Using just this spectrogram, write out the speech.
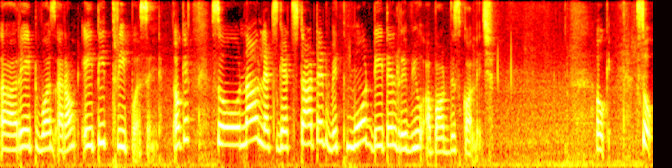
uh, rate was around 83%. Okay, so now let's get started with more detailed review about this college. Okay, so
